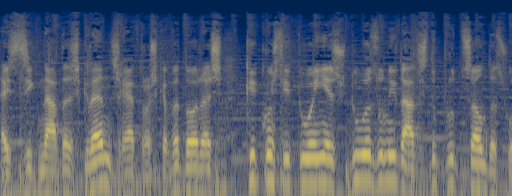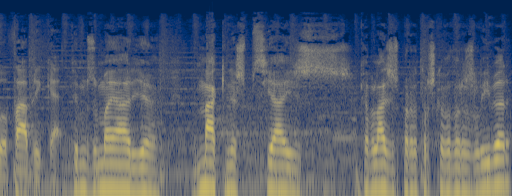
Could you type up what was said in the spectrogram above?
as designadas grandes retroescavadoras, que constituem as duas unidades de produção da sua fábrica. Temos uma área de máquinas especiais, cabelagens para retroescavadoras Liber,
